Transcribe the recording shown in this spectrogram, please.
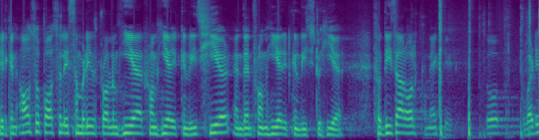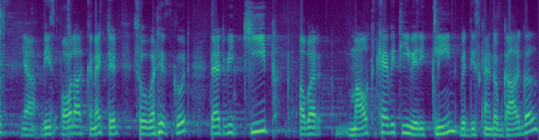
It can also possibly somebody's problem here from here it can reach here and then from here it can reach to here. So these are all connected. So what is yeah these all are connected. So what is good? That we keep our mouth cavity very clean with this kind of gargle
